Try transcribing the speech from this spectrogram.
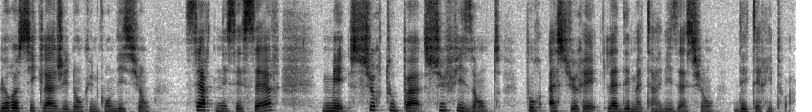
Le recyclage est donc une condition certes nécessaire, mais surtout pas suffisante pour assurer la dématérialisation des territoires.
